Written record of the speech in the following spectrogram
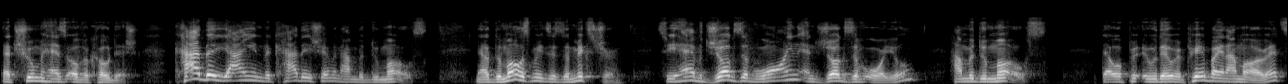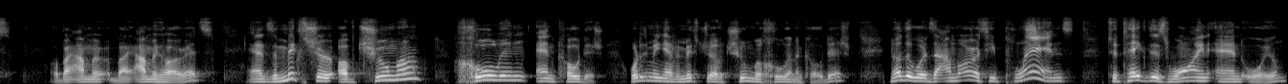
that truma has over kodesh. Kade yayin v'kade shemen hamedumos. Now dumos means there's a mixture. So you have jugs of wine and jugs of oil, hamedumos, that were they were prepared by an amoretz or by am, by and it's a mixture of truma, chulin, and kodesh. What does it mean you have a mixture of truma, chulin, and kodesh? In other words, the amoretz he plans to take this wine and oil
